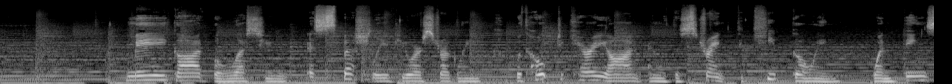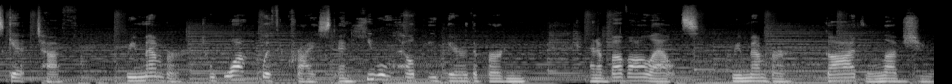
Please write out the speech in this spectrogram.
May God bless you, especially if you are struggling with hope to carry on and with the strength to keep going when things get tough. Remember to walk with Christ, and He will help you bear the burden. And above all else, remember, God loves you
